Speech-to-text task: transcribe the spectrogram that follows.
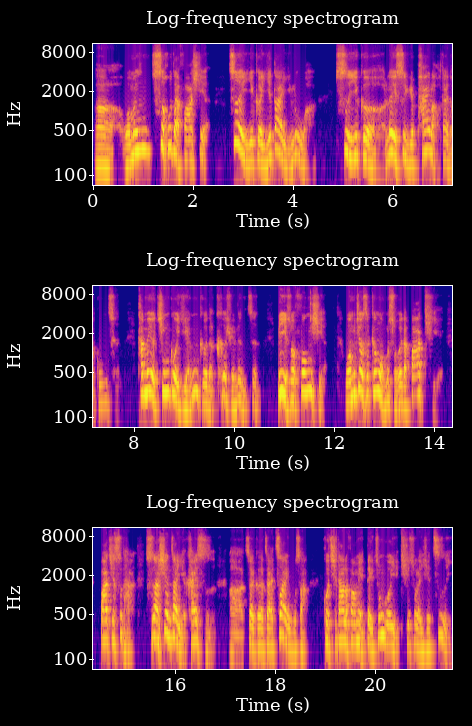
呃，我们似乎在发现，这一个“一带一路”啊，是一个类似于拍脑袋的工程，它没有经过严格的科学论证。比如说风险，我们就是跟我们所谓的巴铁、巴基斯坦，实际上现在也开始啊，这个在债务上或其他的方面对中国也提出了一些质疑。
